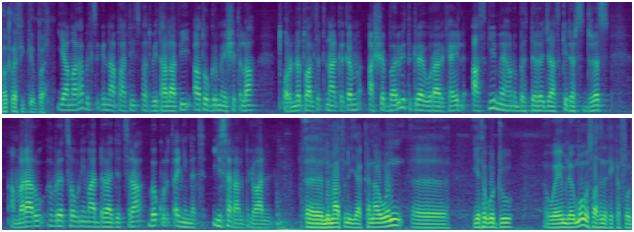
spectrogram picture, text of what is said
መቅረፍ ይገባል። የአማራ ብልጽግና ፓርቲ ጽህፈት ቤት ኃላፊ አቶ ግርማ የሽጥላ ጦርነቱ አልተጠናቀቀም፣ አሸባሪው የትግራይ ወራሪ ኃይል አስጊ የማይሆንበት ደረጃ እስኪደርስ ድረስ አመራሩ ህብረተሰቡን የማደራጀት ስራ በቁርጠኝነት ይሰራል ብለዋል። ልማቱን እያከናወን የተጎዱ ወይም ደግሞ መስዋዕትነት የከፈሉ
